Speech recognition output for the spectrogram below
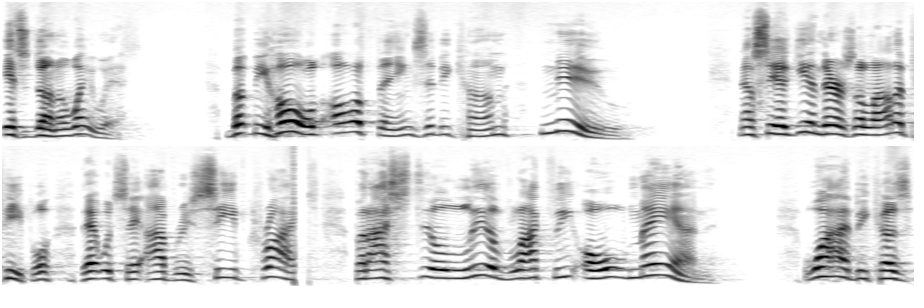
it's done away with. But behold, all things have become new. Now, see, again, there's a lot of people that would say, I've received Christ, but I still live like the old man. Why? Because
